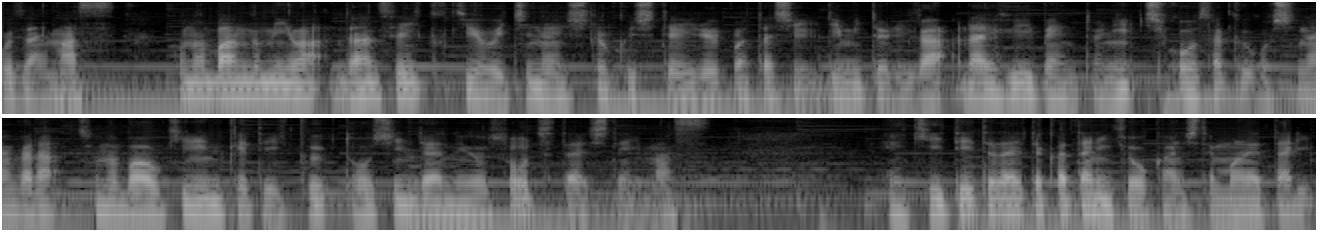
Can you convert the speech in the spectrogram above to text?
ございます。この番組は男性育休を1年取得している私ディミトリがライフイベントに試行錯誤しながらその場を切り抜けていく等身大の様子をお伝えしています。え聞いていただいた方に共感してもらえたり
